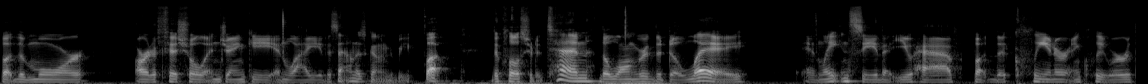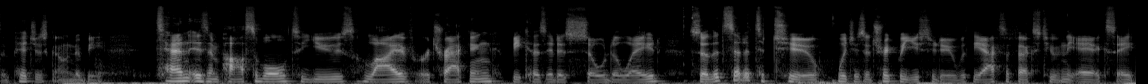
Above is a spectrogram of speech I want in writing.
but the more artificial and janky and laggy the sound is going to be. But the closer to 10, the longer the delay and latency that you have, but the cleaner and clearer the pitch is going to be. 10 is impossible to use live or tracking because it is so delayed. So let's set it to 2, which is a trick we used to do with the Axe-Fx 2 and the AX8,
